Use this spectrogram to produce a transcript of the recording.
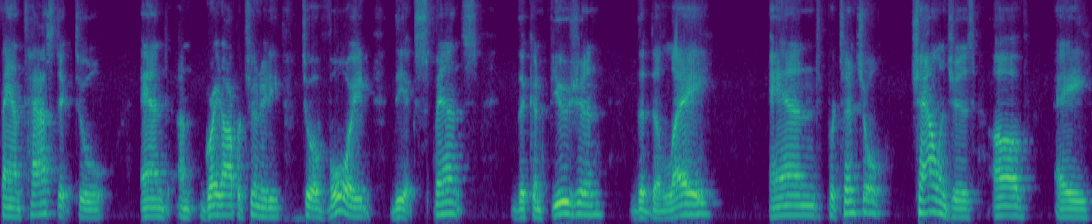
fantastic tool, and a great opportunity to avoid the expense, the confusion, the delay, and potential challenges of a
